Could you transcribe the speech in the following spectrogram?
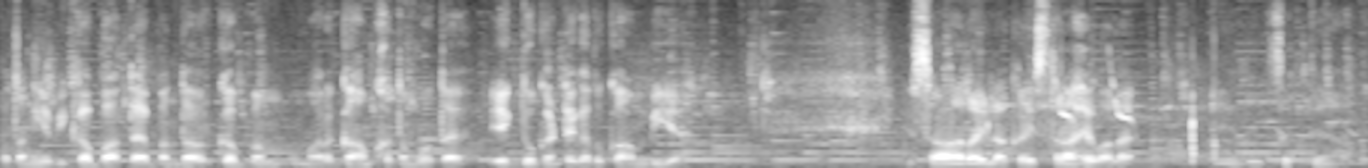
پتہ نہیں ابھی کب آتا ہے بندہ اور کب ہم، ہمارا کام ختم ہوتا ہے۔ ایک دو گھنٹے کا تو کام بھی ہے۔ یہ سارا علاقہ اس طرح ہے والا ہے۔ یہ دیکھ سکتے ہیں آپ۔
